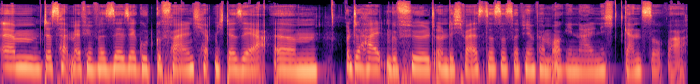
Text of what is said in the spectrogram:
Ähm, das hat mir auf jeden Fall sehr, sehr gut gefallen. Ich habe mich da sehr ähm, unterhalten gefühlt und ich weiß, dass es auf jeden Fall im Original nicht ganz so war.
